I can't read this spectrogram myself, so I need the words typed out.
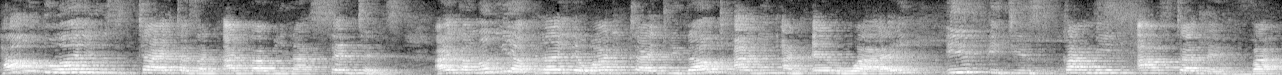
how do I use tight as an adverb in a sentence? I can only apply the word tight without adding an ly if it is coming after the verb.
